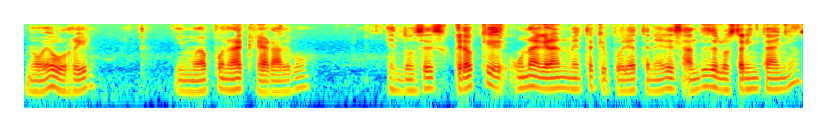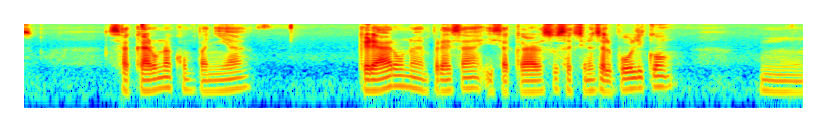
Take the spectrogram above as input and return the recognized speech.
me voy a aburrir y me voy a poner a crear algo entonces creo que una gran meta que podría tener es antes de los 30 años sacar una compañía, crear una empresa y sacar sus acciones al público. Mm,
